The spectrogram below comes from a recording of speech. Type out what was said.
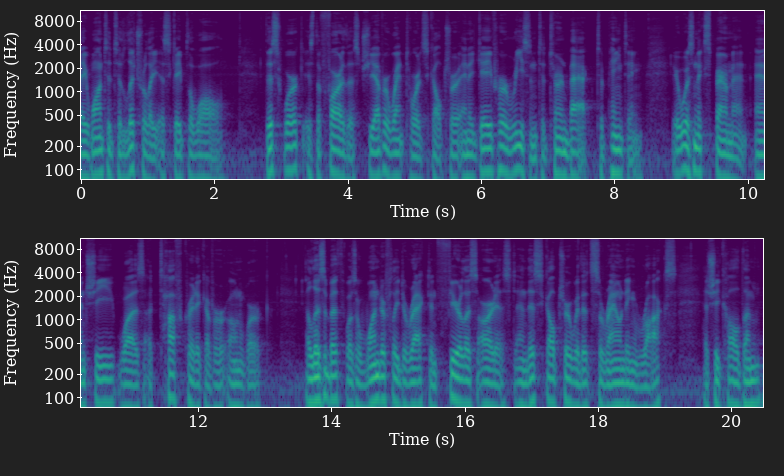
they wanted to literally escape the wall. This work is the farthest she ever went toward sculpture, and it gave her reason to turn back to painting. It was an experiment, and she was a tough critic of her own work. Elizabeth was a wonderfully direct and fearless artist, and this sculpture, with its surrounding rocks, as she called them,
